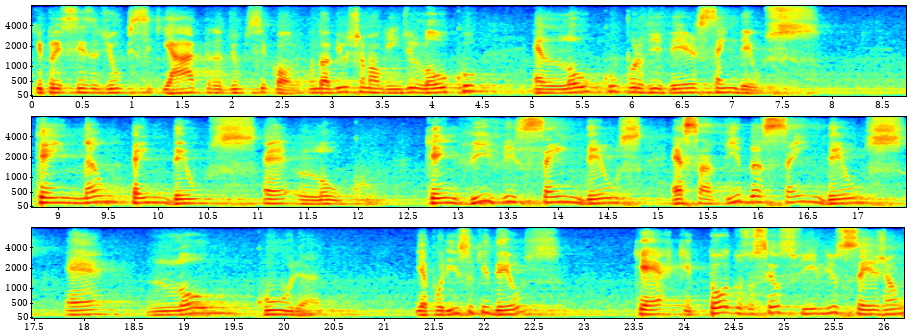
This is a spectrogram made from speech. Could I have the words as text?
que precisa de um psiquiatra, de um psicólogo. Quando a Bíblia chama alguém de louco, é louco por viver sem Deus. Quem não tem Deus é louco. Quem vive sem Deus, essa vida sem Deus é loucura. E é por isso que Deus quer que todos os seus filhos sejam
